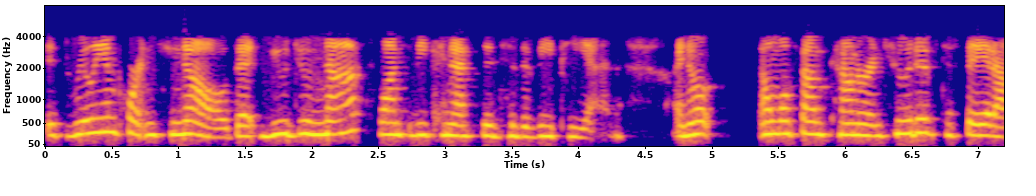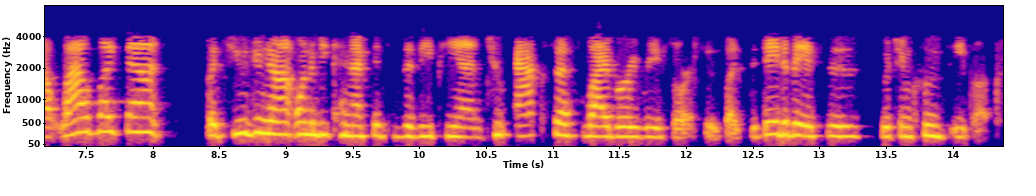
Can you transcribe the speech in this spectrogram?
it's really important to know that you do not want to be connected to the VPN. I know it almost sounds counterintuitive to say it out loud like that, but you do not want to be connected to the VPN to access library resources like the databases, which includes ebooks.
